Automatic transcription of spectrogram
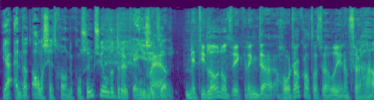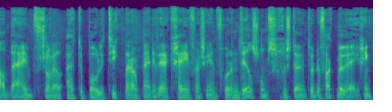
Ja, en dat alles zet gewoon de consumptie onder druk. En je maar ziet dat... met die loonontwikkeling, daar hoort ook altijd wel weer een verhaal bij. Zowel uit de politiek, maar ook bij de werkgevers... en voor een deel soms gesteund door de vakbeweging...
